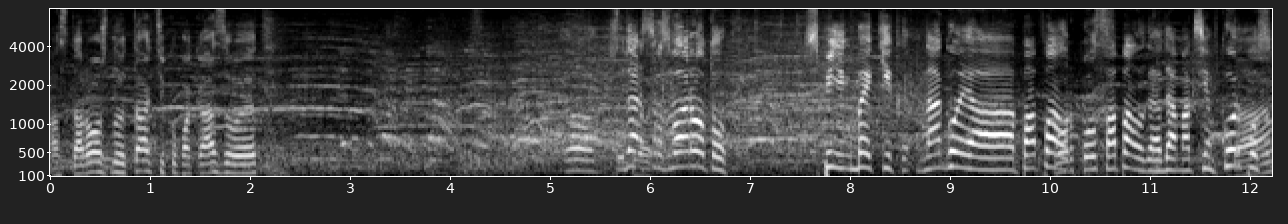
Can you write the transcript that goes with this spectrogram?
Осторожную тактику показывает. Удар с развороту. Spinning back kick ногой а, попал, Корпус. попал, да, Максим в корпус.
